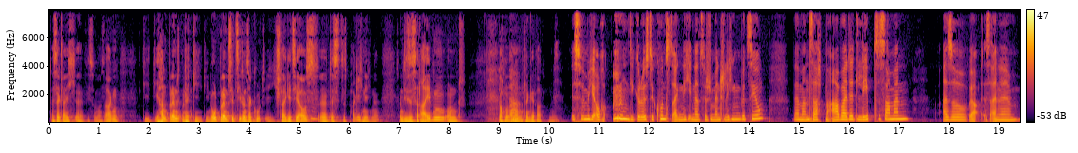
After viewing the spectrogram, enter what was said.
dass er gleich, äh, wie soll man sagen, die, die Handbremse oder die, die Notbremse zieht und sagt, gut, ich steige jetzt hier aus, äh, das, das packe ich nicht, ne? Sondern dieses Reiben und doch mal Ja. aneinander geraten. Ne? Ist für mich auch die größte Kunst eigentlich in der zwischenmenschlichen Beziehung. Wenn man sagt, man arbeitet, lebt zusammen. Also, ja, ist eine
